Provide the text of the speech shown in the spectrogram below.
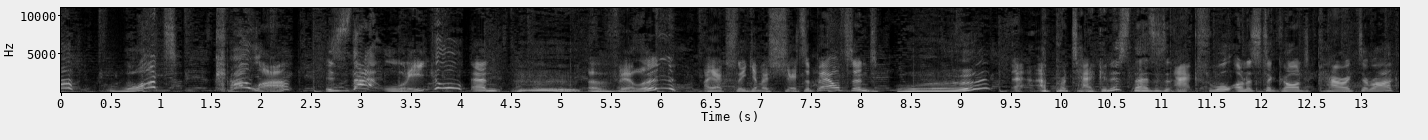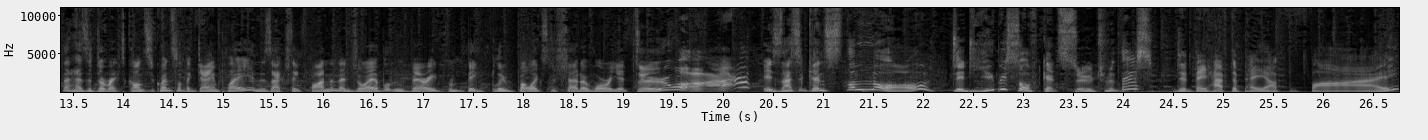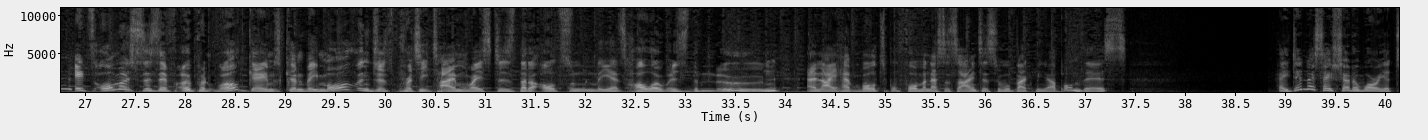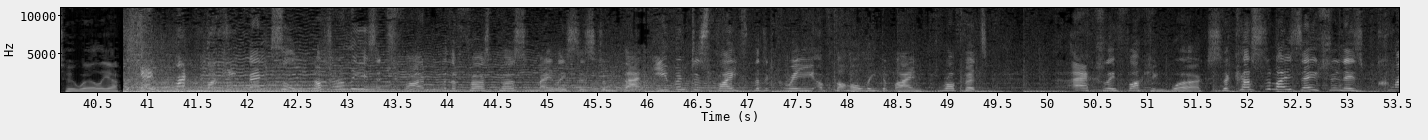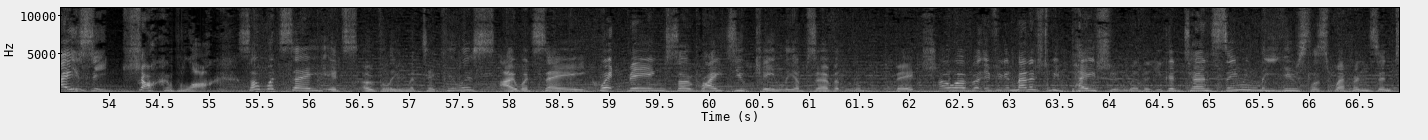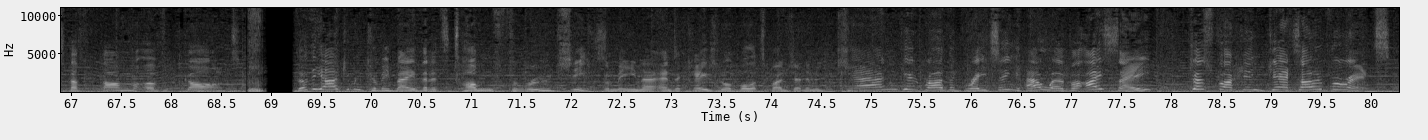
What? Color? Is that legal? And a villain? I actually give a shit about and? A, a protagonist that has an actual honest to god character arc that has a direct consequence on the gameplay and is actually fun and enjoyable and varied from Big Blue Bollocks to Shadow Warrior 2? Ah? Is that against the law? Did Ubisoft get sued for this? Did they have to pay a fine? It's almost as if open world games can be more than just pretty time wasters that are ultimately as hollow as the moon. And I have multiple former NASA scientists who will back me up on this. Hey, didn't I say Shadow Warrior 2 earlier? Get what fucking mental! Not only is it fun with a first person melee system that, even despite the decree of the Holy Divine Prophet, actually fucking works. The customization is crazy, chock-a-block. Some would say it's overly meticulous. I would say, quit being so right, you keenly observant little bitch. However, if you can manage to be patient with it, you can turn seemingly useless weapons into the thumb of God. Though the argument could be made that its tongue through Chief Zamina and occasional bullet sponge enemy can get rather grating, however, I say, just fucking get over it!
